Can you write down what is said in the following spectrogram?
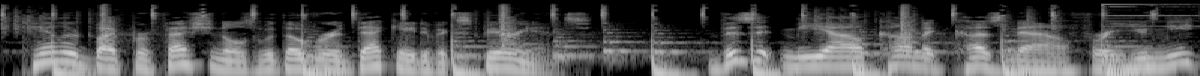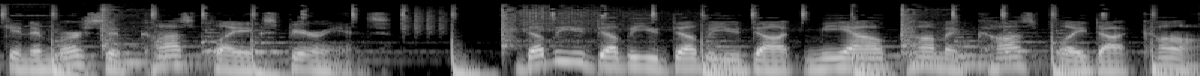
tailored by professionals with over a decade of experience. Visit Meow Comic Cos now for a unique and immersive cosplay experience. www.meowcomiccosplay.com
